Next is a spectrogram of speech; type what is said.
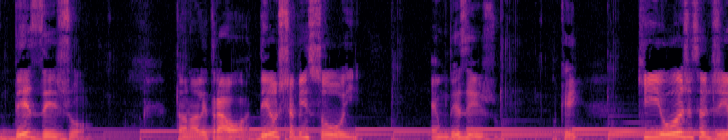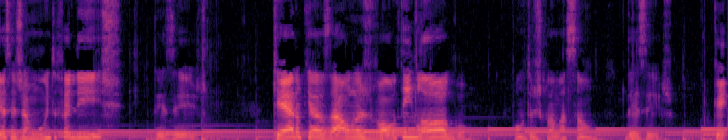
desejo. Então, na letra O, Deus te abençoe. É um desejo, ok? Que hoje seu dia seja muito feliz. Desejo. Quero que as aulas voltem logo. Ponto de exclamação. Desejo. Ok?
